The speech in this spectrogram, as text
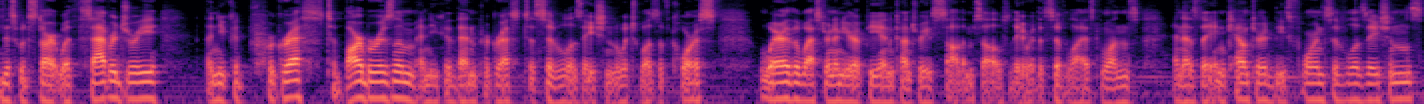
this would start with savagery then you could progress to barbarism, and you could then progress to civilization, which was, of course, where the Western and European countries saw themselves. They were the civilized ones, and as they encountered these foreign civilizations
